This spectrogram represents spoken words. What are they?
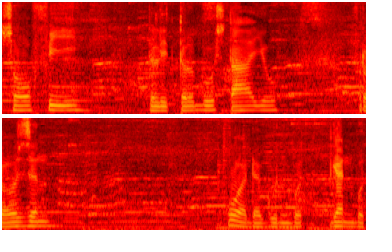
Sophie The Little Boost Tayo Frozen. Wah ada gunbot gunbot.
